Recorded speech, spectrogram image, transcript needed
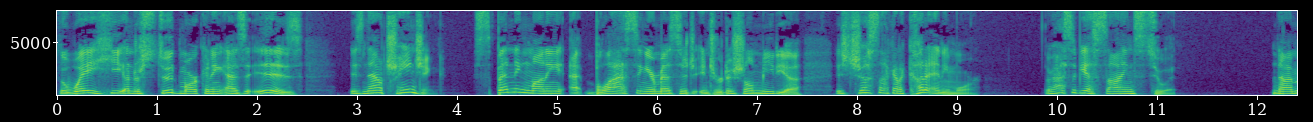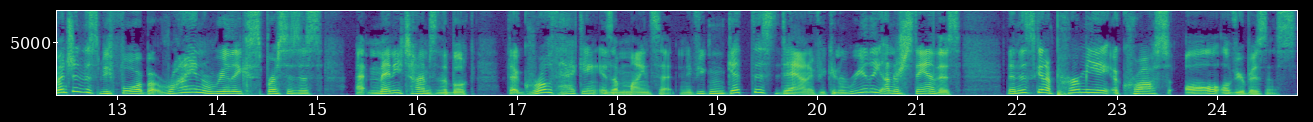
the way he understood marketing as it is, is now changing. Spending money at blasting your message in traditional media is just not going to cut it anymore. There has to be a science to it. Now, I mentioned this before, but Ryan really expresses this at many times in the book that growth hacking is a mindset. And if you can get this down, if you can really understand this, then this is going to permeate across all of your business.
